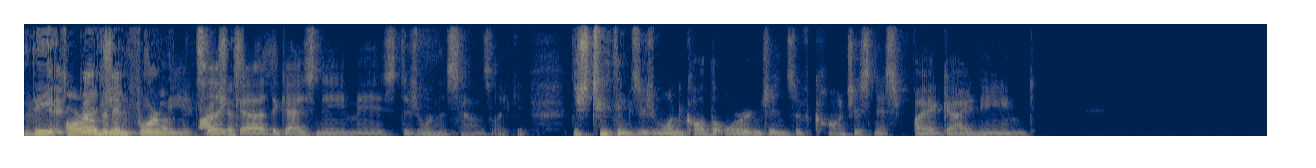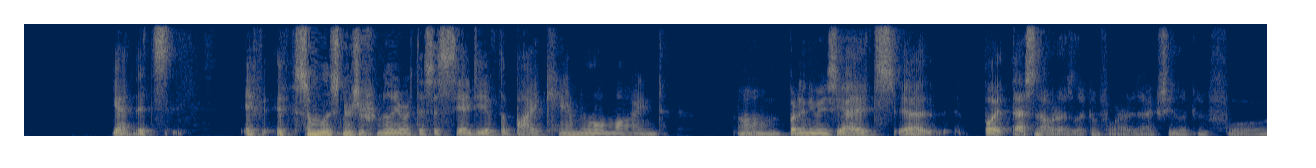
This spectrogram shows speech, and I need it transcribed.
The it's origins in for me. It's like uh, the guy's name is. There's one that sounds like it. There's two things. There's one called The Origins of Consciousness by a guy named. Yeah, it's if if some listeners are familiar with this, it's the idea of the bicameral mind um, but anyways, yeah, it's uh, but that's not what I was looking for. I was actually looking for.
